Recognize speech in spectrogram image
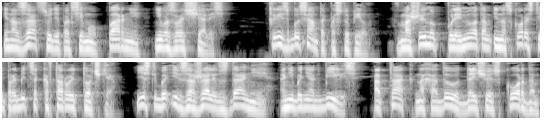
И назад, судя по всему, парни не возвращались. Крис бы сам так поступил. В машину, пулеметом и на скорости пробиться ко второй точке. Если бы их зажали в здании, они бы не отбились. А так, на ходу, да еще и с кордом,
